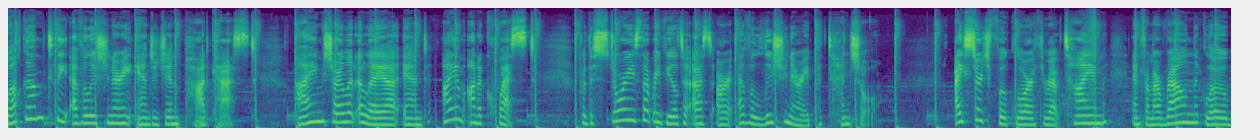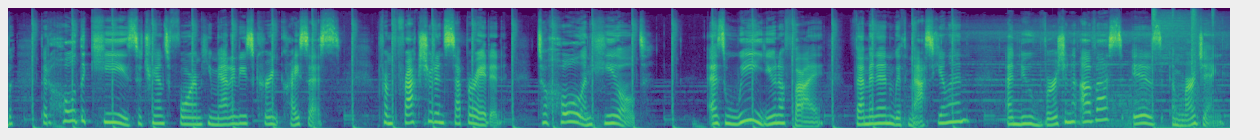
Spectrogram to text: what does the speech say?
Welcome to the Evolutionary Androgyne Podcast. I'm Charlotte Alea, and I am on a quest for the stories that reveal to us our evolutionary potential. I search folklore throughout time and from around the globe that hold the keys to transform humanity's current crisis, from fractured and separated to whole and healed. As we unify feminine with masculine, a new version of us is emerging.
